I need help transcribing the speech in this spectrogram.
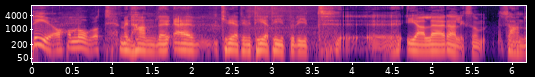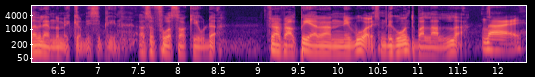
det ja, om något. Men handlar, är kreativitet hit och dit eh, i all ära liksom, så handlar väl ändå mycket om disciplin. Alltså få saker gjorda. Framförallt på er nivå, liksom. det går inte bara lalla. Nej,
